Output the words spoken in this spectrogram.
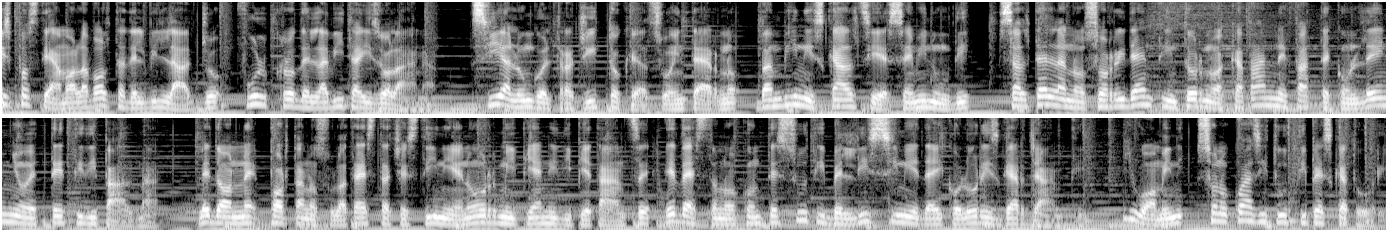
Ci spostiamo alla volta del villaggio, fulcro della vita isolana. Sia lungo il tragitto che al suo interno, bambini scalzi e seminudi saltellano sorridenti intorno a capanne fatte con legno e tetti di palma. Le donne portano sulla testa cestini enormi pieni di pietanze e vestono con tessuti bellissimi e dai colori sgargianti. Gli uomini sono quasi tutti pescatori.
